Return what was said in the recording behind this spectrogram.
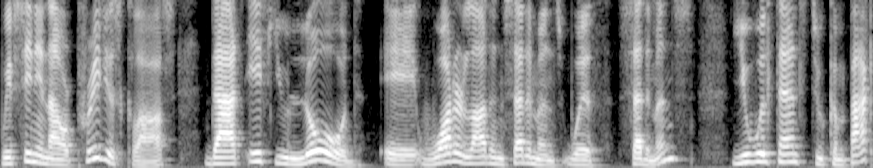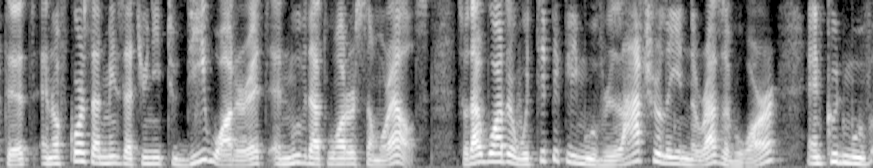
We've seen in our previous class that if you load a water-laden sediment with sediments, you will tend to compact it and of course that means that you need to dewater it and move that water somewhere else. So that water would typically move laterally in the reservoir and could move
